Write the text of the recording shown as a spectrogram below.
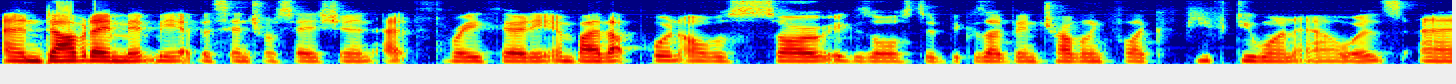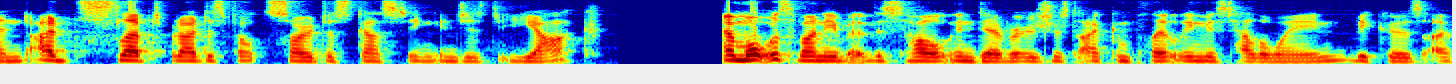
and Davide met me at the central station at three thirty. And by that point, I was so exhausted because I'd been traveling for like fifty one hours, and I'd slept, but I just felt so disgusting and just yuck. And what was funny about this whole endeavor is just I completely missed Halloween because I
